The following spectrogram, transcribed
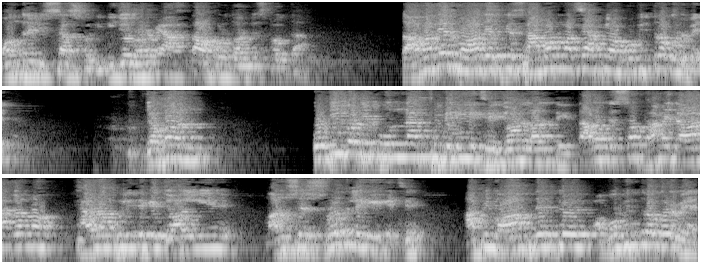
মন্ত্রে বিশ্বাস করি। নিজ ধর্মে আস্থা, অপর ধর্মে শ্রদ্ধা। তো আমাদের মহাদেবকে শ্রাবণ মাসে আপনি অপবিত্র করবেন। যখন কোটি কোটি পুণ্যার্থী বেরিয়েছে জল ঢালতে তারকেশ্বর ধামে যাওয়ার জন্য শেওড়াপুলি থেকে জল নিয়ে মানুষের স্রোত লেগে গেছে। আপনি মহাদেবকে অপবিত্র করবেন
